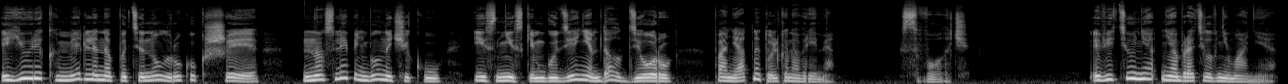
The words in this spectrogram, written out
Юрик медленно потянул руку к шее, но слепень был на чеку и с низким гудением дал дёру, понятно только на время. Сволочь. Витюня не обратил внимания.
